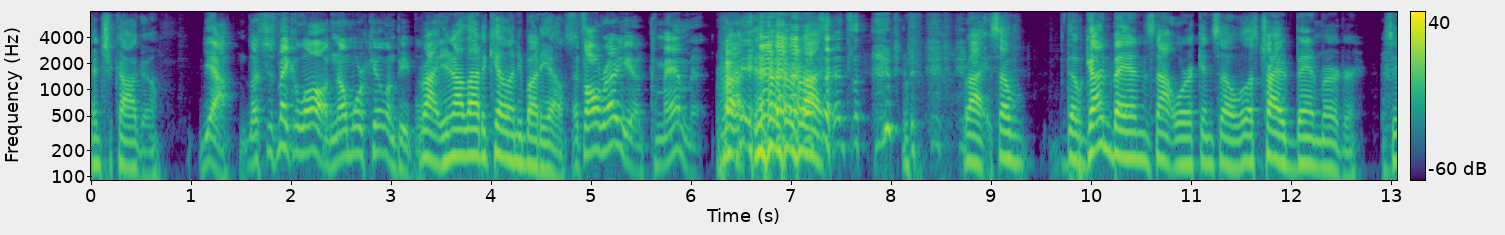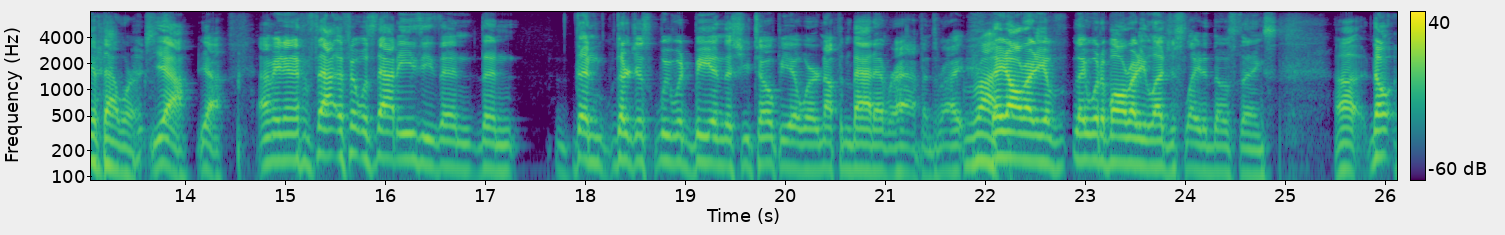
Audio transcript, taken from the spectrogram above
in Chicago? Yeah, let's just make a law. No more killing people. Right. You're not allowed to kill anybody else. That's already a commandment. Right. Right. Right. So the gun ban's not working. So let's try to ban murder. See if that works. yeah, yeah. I mean, and if that if it was that easy, then then then they're just we would be in this utopia where nothing bad ever happens, right? Right. They'd already have they would have already legislated those things. Uh, don't.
